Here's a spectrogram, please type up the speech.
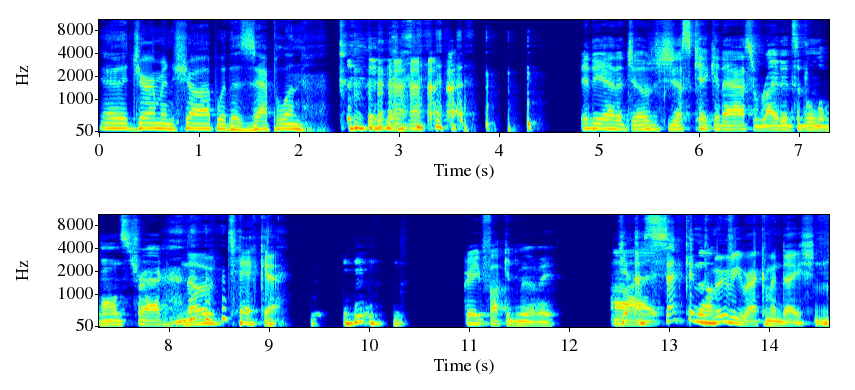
Yeah, the Germans show up with a zeppelin. Indiana Jones just kicking ass right into the Le Mans track. no ticket. Great fucking movie. Get Uh, a second so- movie recommendation.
